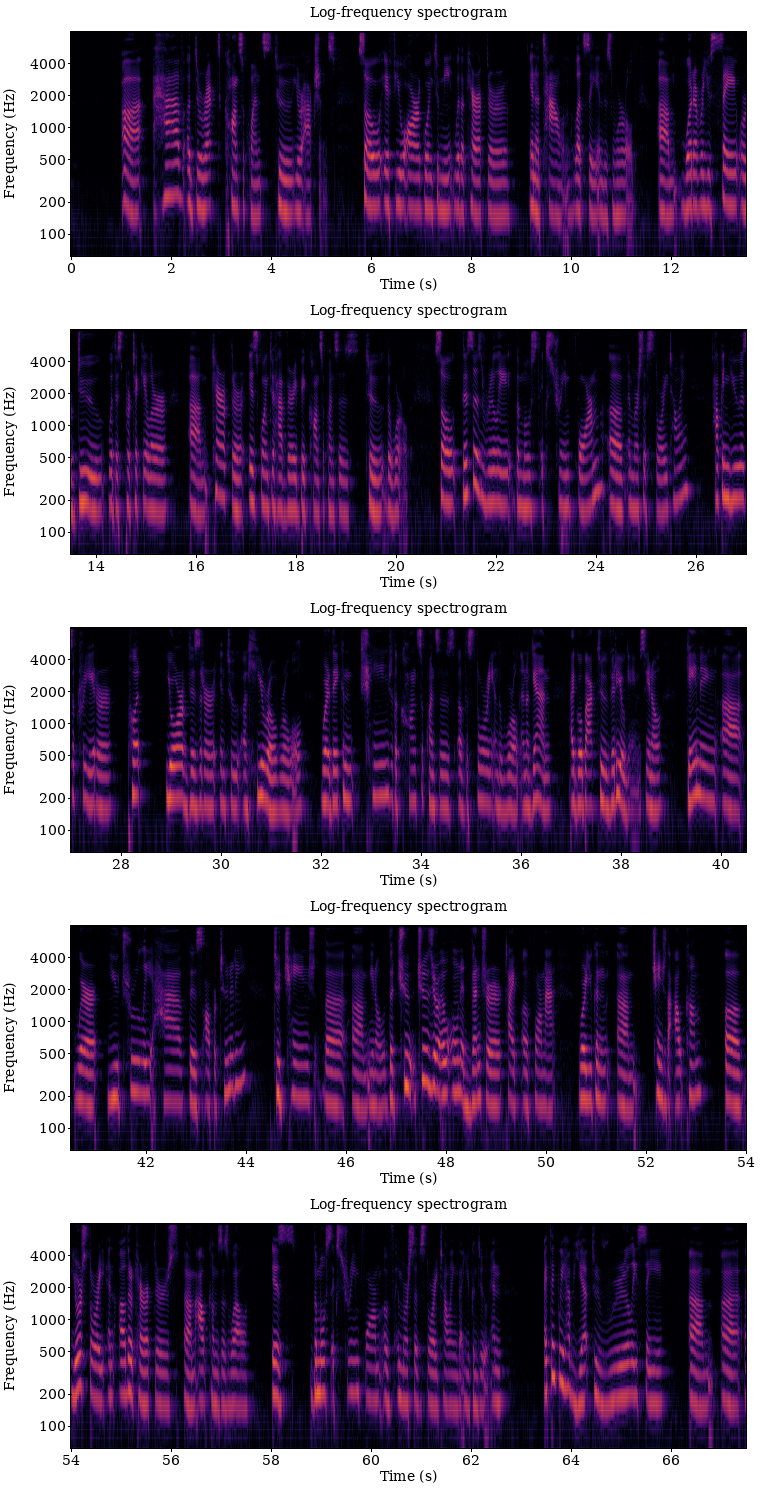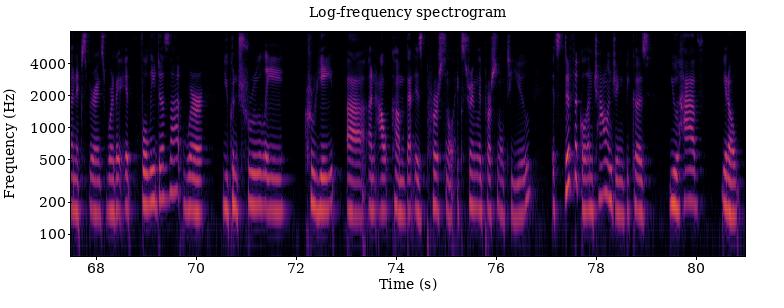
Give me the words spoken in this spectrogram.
uh, have a direct consequence to your actions. So, if you are going to meet with a character in a town, let's say in this world, um, whatever you say or do with this particular um, character is going to have very big consequences to the world. So, this is really the most extreme form of immersive storytelling. How can you, as a creator, put your visitor into a hero role where they can change the consequences of the story and the world? And again, I go back to video games, you know, gaming uh, where you truly have this opportunity to change the um, you know the choo- choose your own adventure type of format where you can um, change the outcome of your story and other characters um, outcomes as well is the most extreme form of immersive storytelling that you can do and i think we have yet to really see um, uh, an experience where they, it fully does that where you can truly create uh, an outcome that is personal extremely personal to you it's difficult and challenging because you have you know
